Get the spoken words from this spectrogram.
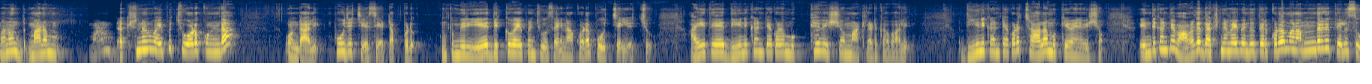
మనం మనం మనం దక్షిణం వైపు చూడకుండా ఉండాలి పూజ చేసేటప్పుడు. ఇంకా మీరు ఏ దిక్కు వైపుని చూసైనా కూడా పూజ చేయొచ్చు. అయితే దీనికంటే కూడా ముఖ్య విషయం మాట్లాడుకోవాలి. దీనికంటే కూడా చాలా ముఖ్యమైన విషయం. ఎందుకంటే మామూలుగా దక్షిణం వైపు ఎందుకు తిరగకూడదో మనందరికీ తెలుసు.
